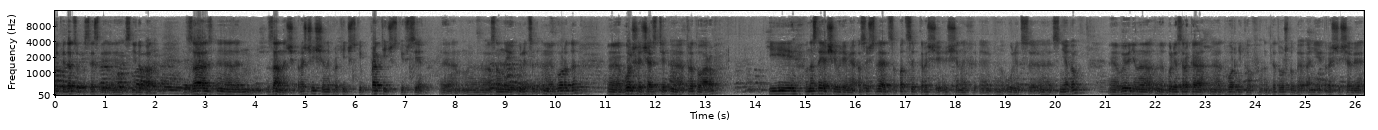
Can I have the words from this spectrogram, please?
ликвидацию последствий снегопада. За, за ночь расчищены практически, практически все основные улицы города. Э, большая часть э, тротуаров. И в настоящее время осуществляется подсыпка расчищенных э, улиц снегом. Выведено более 40 дворников для того, чтобы они расчищали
